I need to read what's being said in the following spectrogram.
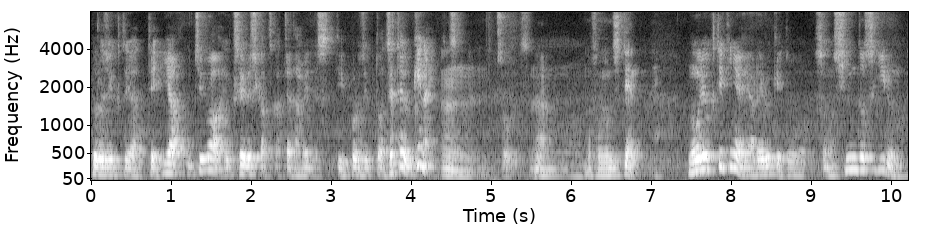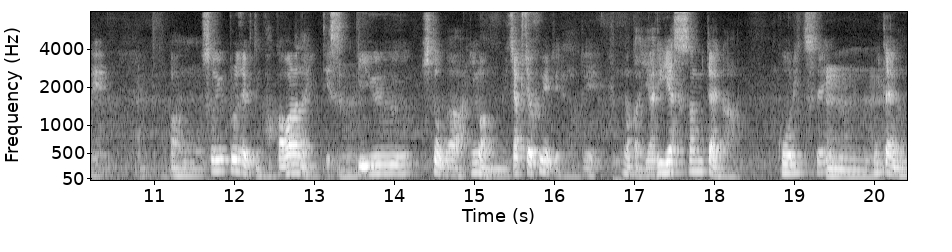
プロジェクトやって、いや、うちは Excel しか使っちゃダメですっていうプロジェクトは絶対受けないんですよ。そうですね。うんもうその時点でね。能力的にはやれるけどそのしんどすぎるのであのそういうプロジェクトに関わらないですっていう人が今めちゃくちゃ増えてるのでなんかやりやすさみたいな効率性みたいなのっ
